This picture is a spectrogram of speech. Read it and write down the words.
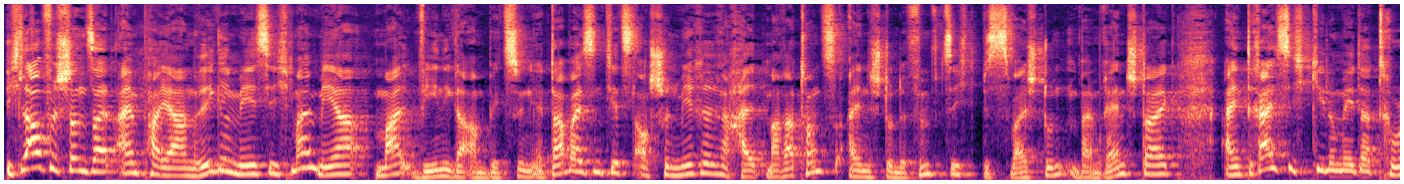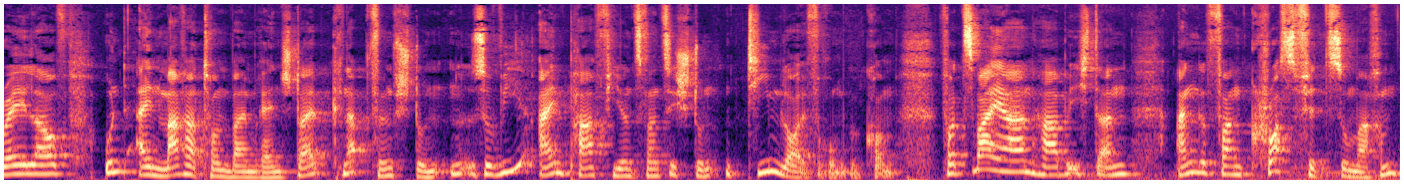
ich laufe schon seit ein paar Jahren regelmäßig, mal mehr, mal weniger ambitioniert. Dabei sind jetzt auch schon mehrere Halbmarathons, eine Stunde 50 bis zwei Stunden beim Rennsteig, ein 30 Kilometer Traillauf und ein Marathon beim Rennsteig, knapp fünf Stunden, sowie ein paar 24 Stunden Teamläufe rumgekommen. Vor zwei Jahren habe ich dann angefangen, CrossFit zu machen.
